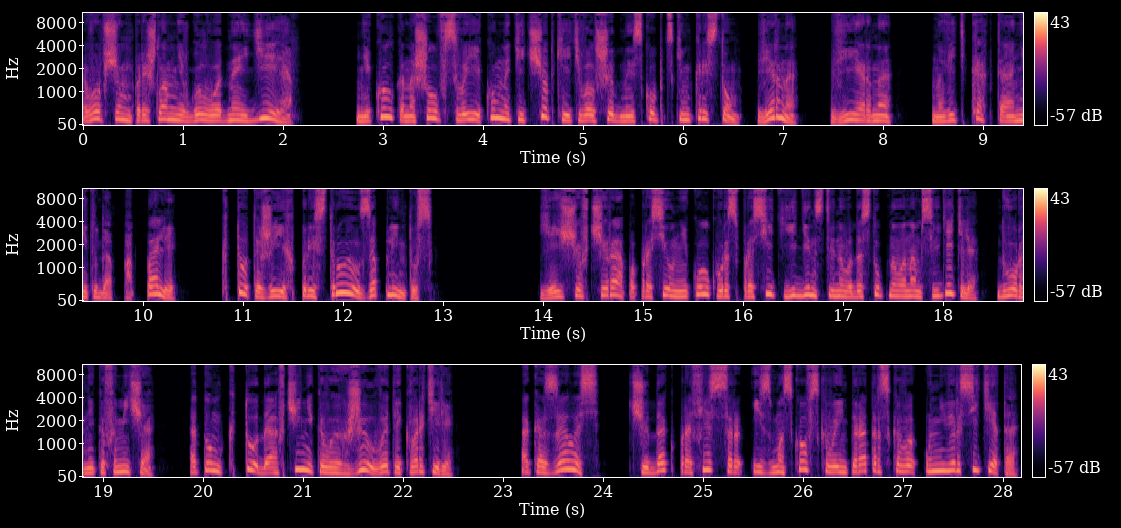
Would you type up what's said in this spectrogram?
В общем, пришла мне в голову одна идея, Николка нашел в своей комнате четкие эти волшебные с коптским крестом, верно? Верно. Но ведь как-то они туда попали. Кто-то же их пристроил за плинтус. Я еще вчера попросил Николку расспросить единственного доступного нам свидетеля, дворника Фомича, о том, кто до Овчинниковых жил в этой квартире. Оказалось, чудак-профессор из Московского императорского университета,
